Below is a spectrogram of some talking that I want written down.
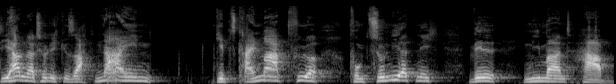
Die haben natürlich gesagt, nein, gibt's keinen Markt für, funktioniert nicht, will niemand haben.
